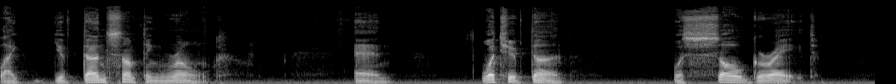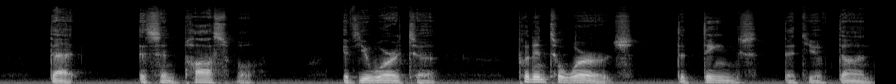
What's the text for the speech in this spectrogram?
like you've done something wrong and what you've done was so great that it's impossible if you were to put into words the things that you've done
